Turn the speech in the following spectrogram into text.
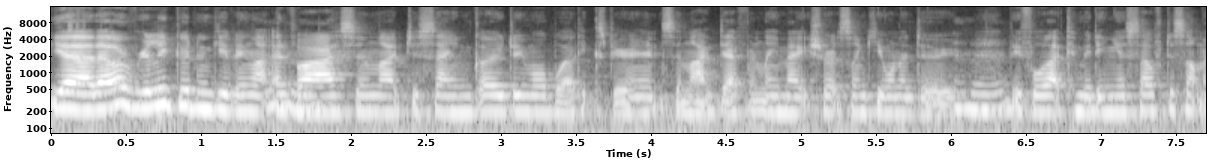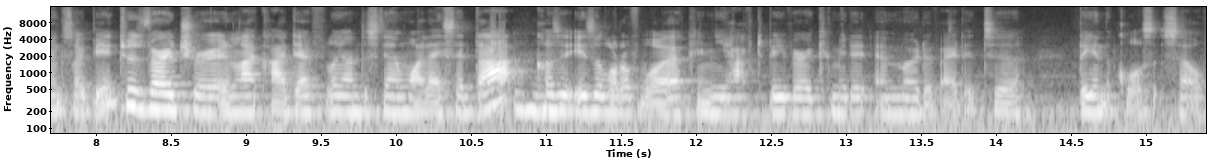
yeah, they were really good in giving Mm-hmm. like advice and like just saying go do more work experience and like definitely make sure it's something you want to do Mm-hmm. before like committing yourself to something so big, which was very true. And like I definitely understand why they said that Mm-hmm. because is a lot of work and you have to be very committed and motivated to be in the course itself.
